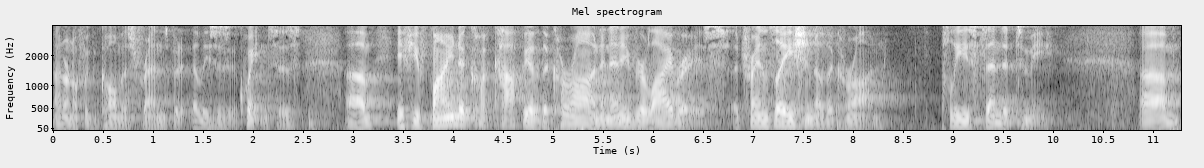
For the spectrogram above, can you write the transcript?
I don't know if we can call them his friends, but at least his acquaintances. Um, if you find a co- copy of the Quran in any of your libraries, a translation of the Quran, please send it to me. Um,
